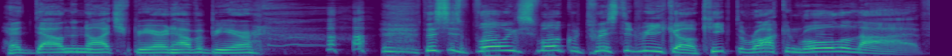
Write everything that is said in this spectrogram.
head down to Notch Beer and have a beer. this is Blowing Smoke with Twisted Rico. Keep the rock and roll alive.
